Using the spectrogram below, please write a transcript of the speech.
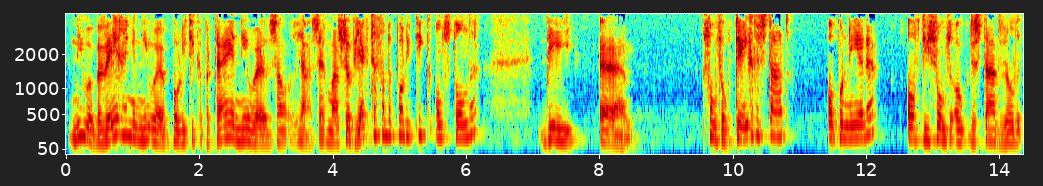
nieuwe bewegingen, nieuwe politieke partijen, nieuwe ja, zeg maar subjecten van de politiek ontstonden. Die uh, soms ook tegen de staat opponeerden of die soms ook de staat wilde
